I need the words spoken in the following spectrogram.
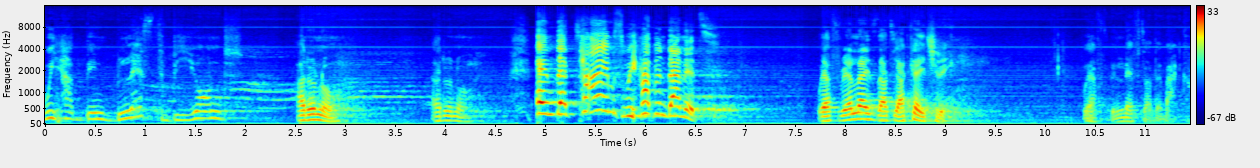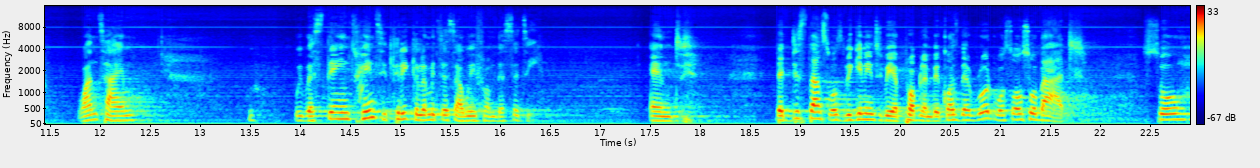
We have been blessed beyond I don't know. I don't know. And the times we haven't done it, we have realized that Yakaichiri, we have been left at the back. One time, we were staying 23 kilometers away from the city. And the distance was beginning to be a problem because the road was also bad. So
